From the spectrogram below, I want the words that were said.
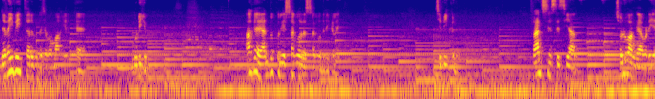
நிறைவை தருகின்ற ஜெபமாக இருக்க முடியும். ஆக அன்புக்குரிய சகோதர சகோதரிகளை ஜெபிக்கணும். பிரான்சிஸ் சிசியார் சொல்லுவாங்க அவருடைய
